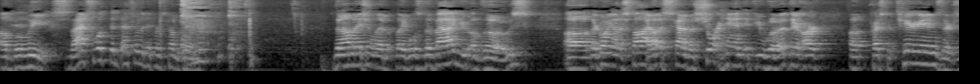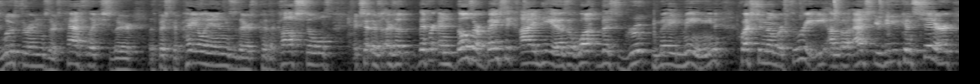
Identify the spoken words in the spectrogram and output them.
of beliefs. That's what the, that's where the difference comes in. Denomination labels, the value of those, uh, they're going out of style. It's kind of a shorthand, if you would. There are uh, Presbyterians, there's Lutherans, there's Catholics, there's Episcopalians, there's Pentecostals, etc. There's, there's a different, and those are basic ideas of what this group may mean. Question number three, I'm going to ask you: Do you consider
